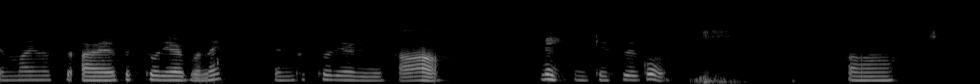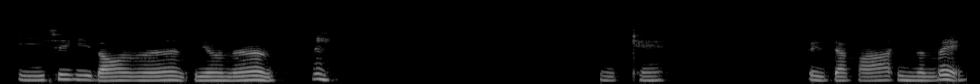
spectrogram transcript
n-r factorial 분의 n 팩토리얼이니까 네. 이렇게 쓰고 어, 이 식이 나오는 이유는 네. 이렇게 의자가 있는데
